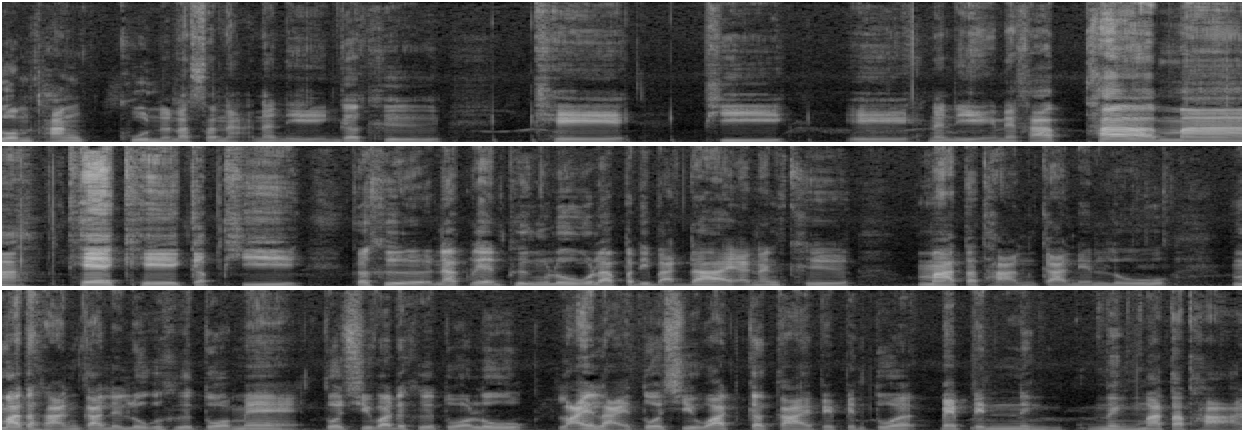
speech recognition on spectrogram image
รวมทั้งคุณลักษณะนั่นเองก็คือ K P A นั่นเองนะครับ ถ้ามาแค่ K กับ P ก็คือนักเรียนพึงรู้และปฏิบัติได้ อันนั้นคือมาตรฐานการเรียนรู้ มาตรฐานการเรียนรู้ก็คือตัวแม่ ตัวชี้วัดก็คือตัวลูก หลาย ๆ ตัวชี้วัดก็กลายไปเป็นตัวไปเป็นหนึ่งหนึ่งมาตรฐาน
